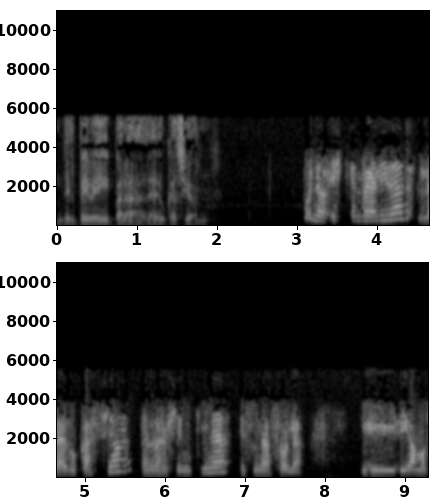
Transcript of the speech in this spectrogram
del PBI para la educación? Bueno, es que en realidad la educación en la Argentina es una sola. Y digamos,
